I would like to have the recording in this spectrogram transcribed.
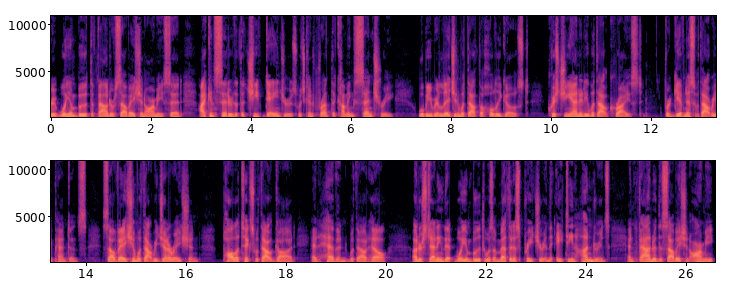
William Booth, the founder of Salvation Army, said, I consider that the chief dangers which confront the coming century will be religion without the Holy Ghost, Christianity without Christ, forgiveness without repentance, salvation without regeneration, politics without God, and heaven without hell understanding that William Booth was a Methodist preacher in the 1800s and founded the Salvation Army,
